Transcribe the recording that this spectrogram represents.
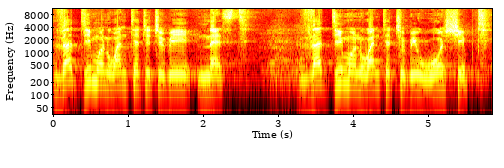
that demon wanted to be nest. That demon wanted to be worshipped.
